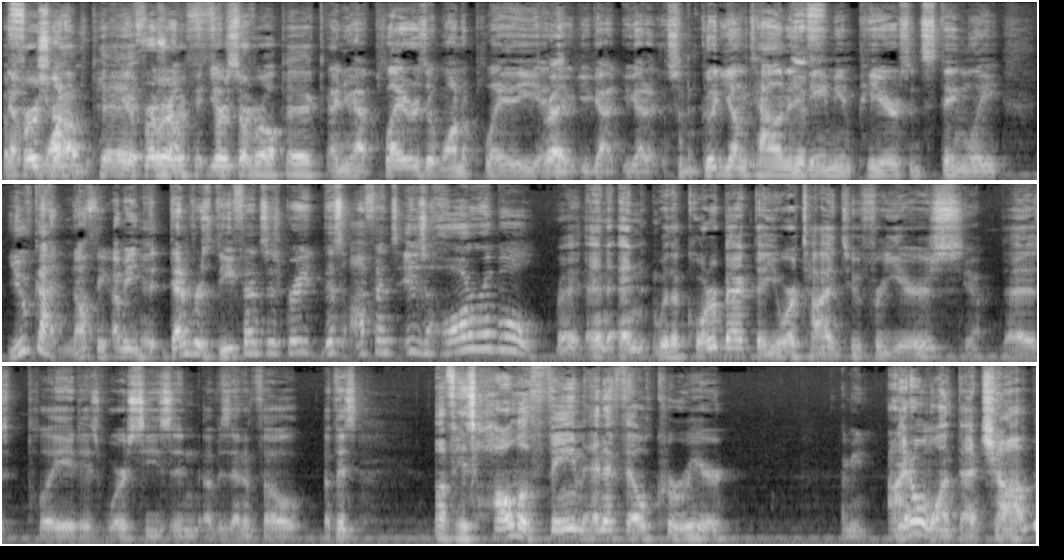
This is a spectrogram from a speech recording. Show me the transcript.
a that first wanna- round pick, first round a pick, first overall pick. and you have players that want to play, and Right. you got you got some good young talent in If- Dameon Pierce and Stingley. You've got nothing. I mean, Denver's defense is great. This offense is horrible. Right, and and with a quarterback that you are tied to for years, Yeah. that has played his worst season of his NFL of his of his Hall of Fame NFL career. I mean, I don't want that job.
